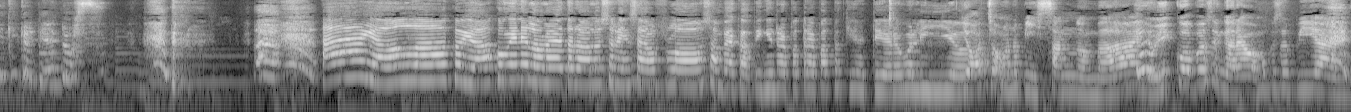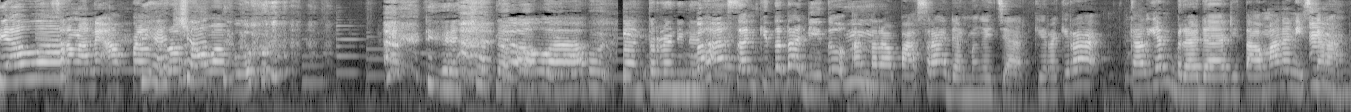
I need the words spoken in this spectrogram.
Iki kan di endorse. Ah ya Allah, kayak aku ngene lho terlalu sering self love sampai gak pingin repot-repot bagi hati karo liya. Yo ojo ngono pisan to, Mbak. Yo iku apa sih nggak rewakmu kesepian. Ya Allah. Senengane apel Di terus aku. Di headshot lah Ya nanti. Bahasan kita tadi itu antara pasrah dan mengejar. Kira-kira kalian berada di mana nih sekarang?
